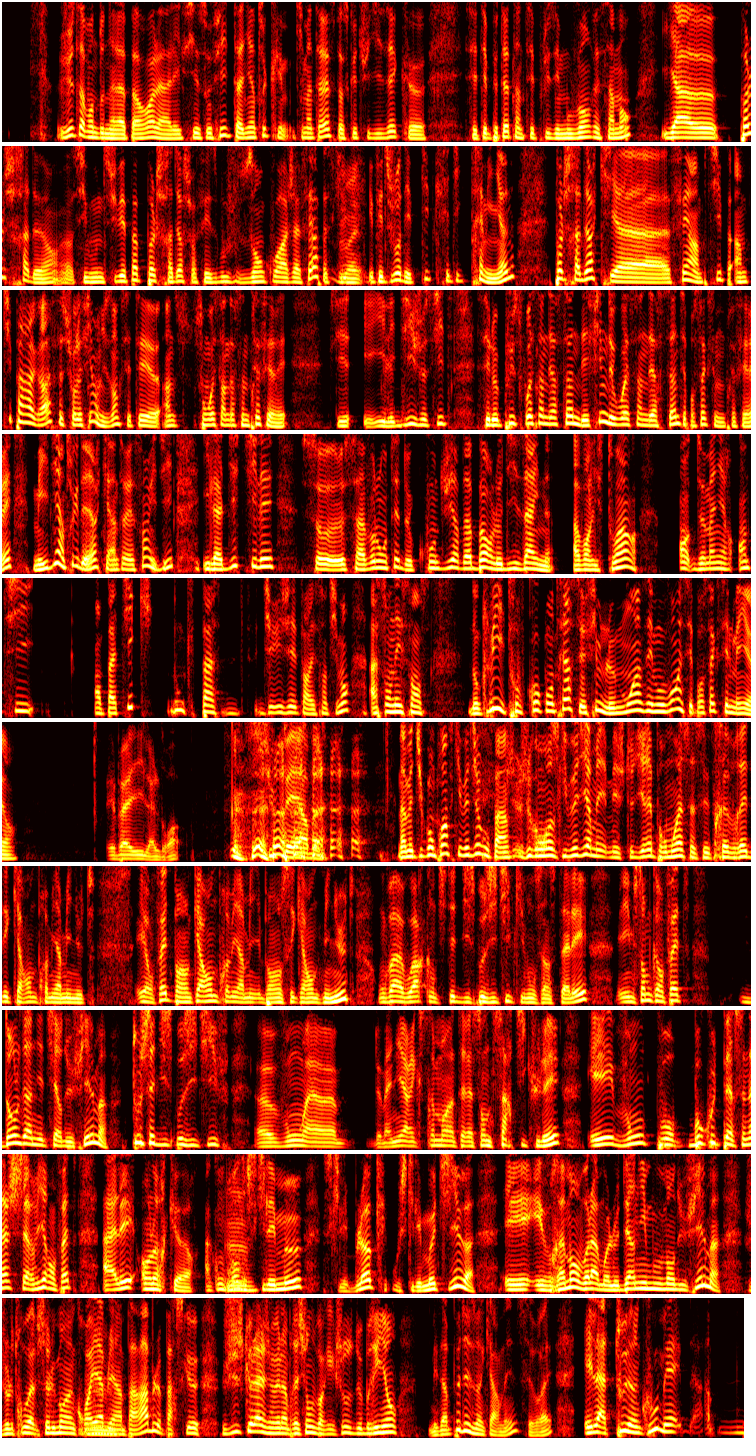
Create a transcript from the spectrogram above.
Juste avant de donner la parole à Alexis et Sophie, tu as dit un truc qui m'intéresse parce que tu disais que c'était peut-être un de ses plus émouvants récemment. Il y a euh, Paul Schrader. Si vous ne suivez pas Paul Schrader sur Facebook, je vous encourage à le faire parce qu'il ouais. fait toujours des petites critiques très mignonnes. Paul Schrader qui a fait un petit, un petit paragraphe sur le film en disant que c'était son Wes Anderson préféré. Il dit, je cite, c'est le plus Wes Anderson des films de Wes Anderson, c'est pour ça que c'est mon préféré. Mais il dit un truc d'ailleurs qui est intéressant, il dit, il a distillé ce, sa volonté de conduire d'abord le design avant l'histoire de manière anti empathique, donc pas dirigé par les sentiments, à son essence. Donc lui, il trouve qu'au contraire, c'est le film le moins émouvant et c'est pour ça que c'est le meilleur. Eh ben, il a le droit. Superbe. non mais tu comprends ce qu'il veut dire ou pas? Je, je, comprends ce qu'il veut dire, mais, mais je te dirais pour moi ça c'est très vrai des 40 premières minutes. Et en fait pendant 40 premières pendant ces 40 minutes, on va avoir quantité de dispositifs qui vont s'installer. Et il me semble qu'en fait dans le dernier tiers du film, tous ces dispositifs euh, vont euh, de manière extrêmement intéressante s'articuler et vont pour beaucoup de personnages servir en fait à aller en leur cœur, à comprendre mmh. ce qui les meut, ce qui les bloque ou ce qui les motive et, et, vraiment voilà moi le dernier mouvement du film je le trouve absolument incroyable mmh. et imparable parce que jusque là j'avais l'impression de voir quelque chose de brillant mais d'un peu désincarné c'est vrai et là tout d'un coup mais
